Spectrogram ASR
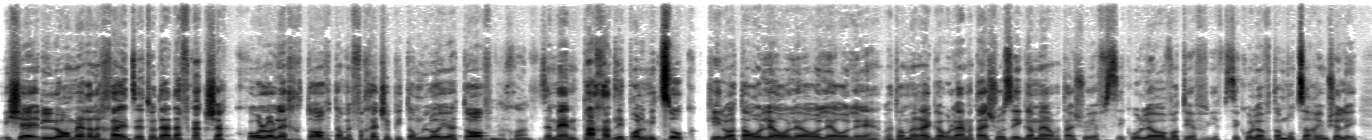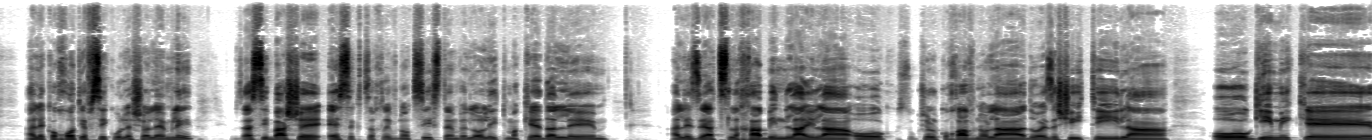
מי שלא אומר לך את זה, אתה יודע, דווקא כשהכול הולך טוב, אתה מפחד שפתאום לא יהיה טוב. נכון. זה מעין פחד ליפול מצוק. כאילו, אתה עולה, עולה, עולה, עולה, ואתה אומר, רגע, אולי מתישהו זה ייגמר, מתישהו יפסיקו לאהוב אותי, יפסיקו לאהוב את המוצרים שלי. הלקוחות יפסיקו לשלם לי. זו הסיבה שעסק צריך לבנות סיסטם, ולא להתמקד על, אה, על איזה הצלחה בן לילה, או סוג של כוכב נולד, או איזושהי תהילה, או גימיק, אה,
